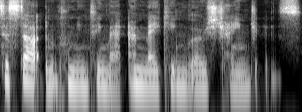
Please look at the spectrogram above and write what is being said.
to start implementing that and making those changes.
